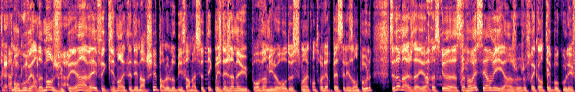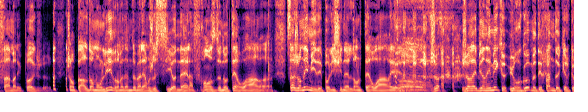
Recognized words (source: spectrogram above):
mon gouvernement Juppé 1 avait effectivement été démarché par le lobby pharmaceutique, mais je n'ai jamais eu pour 20 000 euros de soins contre l'herpès et les ampoules. C'est dommage d'ailleurs, parce que ça m'aurait servi. Hein. Je, je fréquentais beaucoup les femmes à l'époque. Je- J'en parle dans mon livre, Madame de Malherbe. Je sillonnais la France de nos terroirs. Ça, j'en ai mis des polichinelles dans le terroir. Et euh, je- j'aurais bien aimé que Urgo me dépanne de quelques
